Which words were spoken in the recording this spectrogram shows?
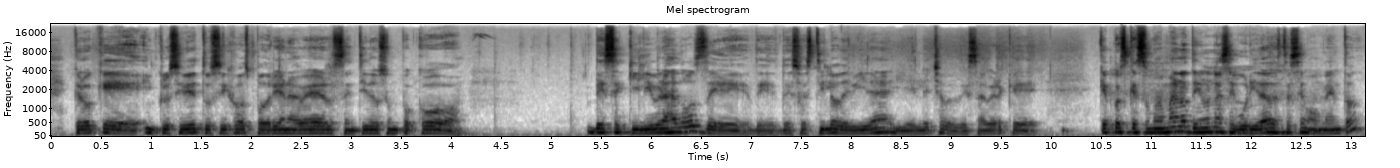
creo que inclusive tus hijos podrían haber sentidos un poco desequilibrados de, de, su estilo de vida y el hecho de, saber que, que pues que su mamá no tenía una seguridad hasta ese momento.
